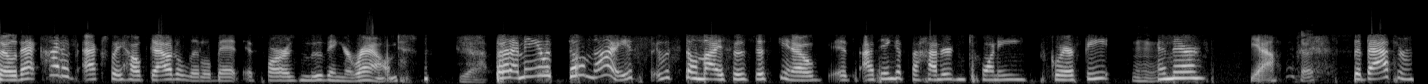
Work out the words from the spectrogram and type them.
So, that kind of actually helped out a little bit as far as moving around. Yeah. But I mean, it was still nice. It was still nice. It was just, you know, it's I think it's 120 square feet mm-hmm. in there. Yeah. Okay. The bathroom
